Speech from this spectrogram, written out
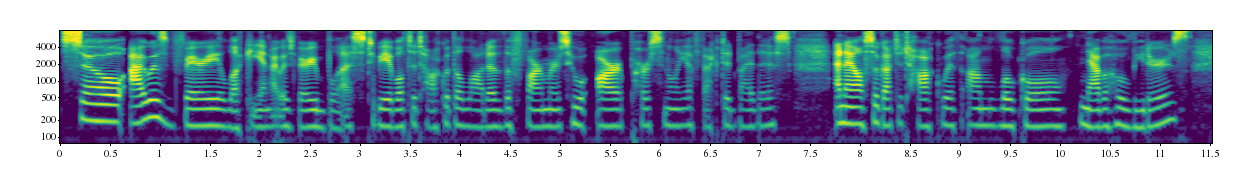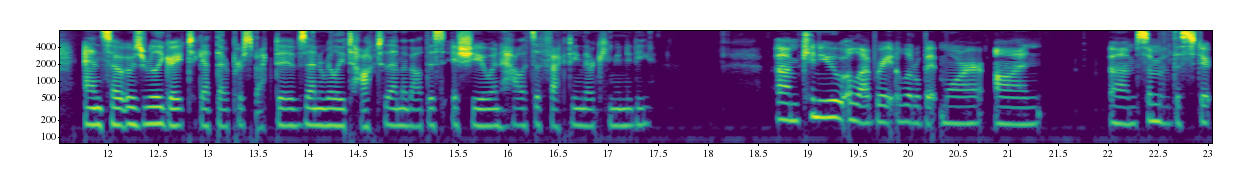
So I was very lucky and I was very blessed to be able to talk with a lot of the farmers who are personally affected by this. And I also got to talk with um, local Navajo leaders. And so it was really great to get their perspectives and really talk to them about this issue and how it's affecting their community. Um, can you elaborate a little bit more on um, some of the st-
